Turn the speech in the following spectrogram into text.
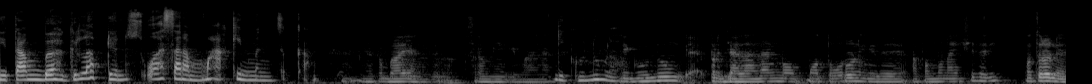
ditambah gelap dan suasana makin mencekam. Nggak kebayang tuh seremnya gimana. Di gunung loh. Di gunung ya, perjalanan mau mau turun gitu ya. Apa mau naik sih tadi? Mau turun ya?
